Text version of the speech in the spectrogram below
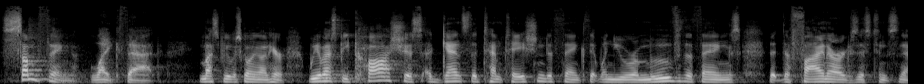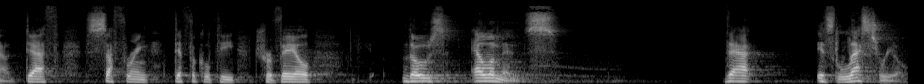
something like that must be what's going on here. We must be cautious against the temptation to think that when you remove the things that define our existence now death, suffering, difficulty, travail those elements that it's less real.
